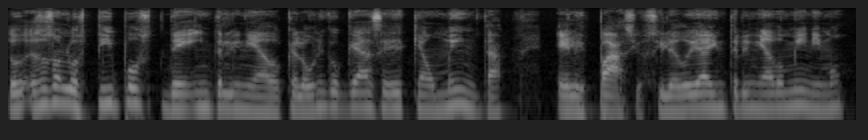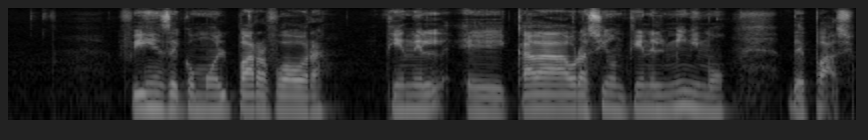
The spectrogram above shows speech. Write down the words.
esos son los tipos de interlineado, que lo único que hace es que aumenta el espacio. Si le doy a interlineado mínimo, fíjense cómo el párrafo ahora tiene eh, cada oración tiene el mínimo de espacio.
